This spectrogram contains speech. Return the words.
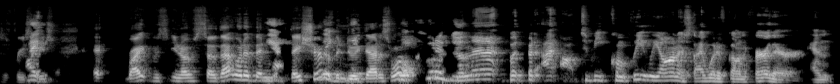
to free speech. I, eh, right? You know, so that would have been yeah, they should have been doing they, that as well. They could have done that, but but I, uh, to be completely honest, I would have gone further and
